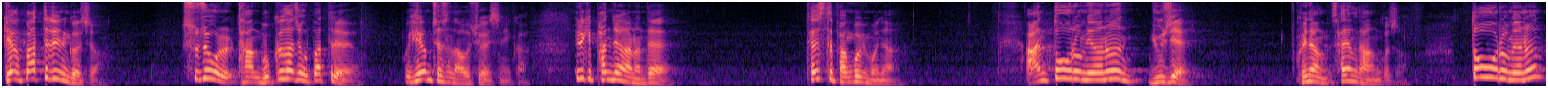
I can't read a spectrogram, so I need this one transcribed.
그냥 빠뜨리는 거죠. 수족을 다 묶어가지고 빠뜨려요. 그 헤엄쳐서 나올 수가 있으니까. 이렇게 판정하는데 테스트 방법이 뭐냐? 안 떠오르면은 유죄. 그냥 사형당한 거죠. 떠오르면은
